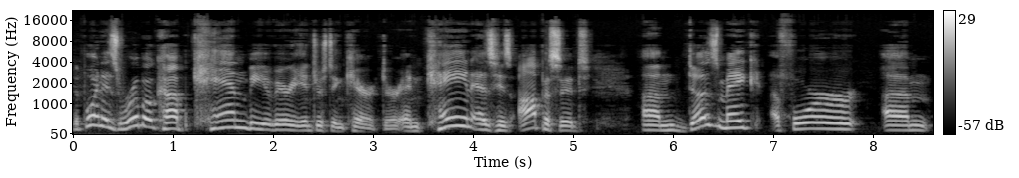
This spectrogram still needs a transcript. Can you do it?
the point is, RoboCop can be a very interesting character, and Cain as his opposite um, does make for um,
